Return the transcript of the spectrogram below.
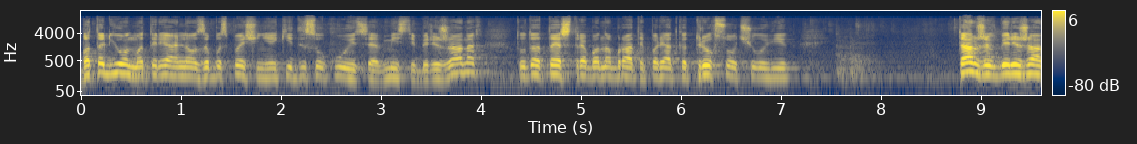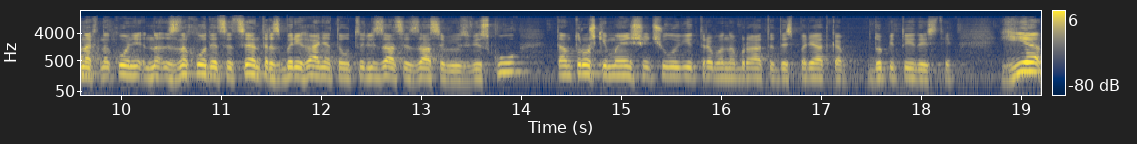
батальйон матеріального забезпечення, який дислокується в місті Бережанах. Туди теж треба набрати порядка 300 чоловік. Там же в Бережанах знаходиться центр зберігання та утилізації засобів зв'язку. Там трошки менше чоловік треба набрати, десь порядка до 50. Є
